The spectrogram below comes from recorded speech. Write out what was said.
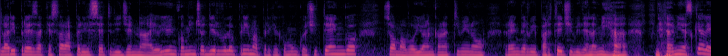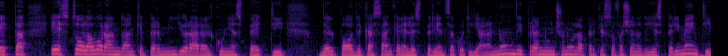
la ripresa che sarà per il 7 di gennaio. Io incomincio a dirvelo prima perché comunque ci tengo, insomma voglio anche un attimino rendervi partecipi della mia, della mia scaletta e sto lavorando anche per migliorare alcuni aspetti del podcast anche nell'esperienza quotidiana. Non vi preannuncio nulla perché sto facendo degli esperimenti,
